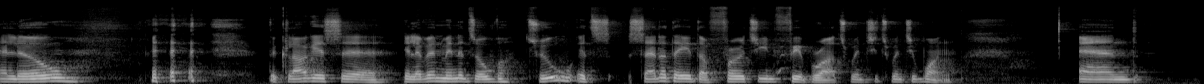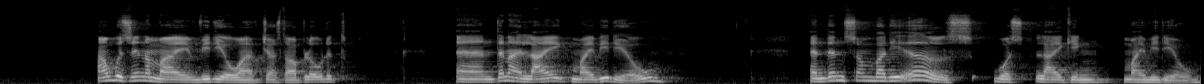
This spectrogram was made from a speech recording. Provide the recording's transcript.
Hello. the clock is uh, 11 minutes over 2. It's Saturday, the 13th February 2021. And I was in on my video I've just uploaded. And then I like my video. And then somebody else was liking my video.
